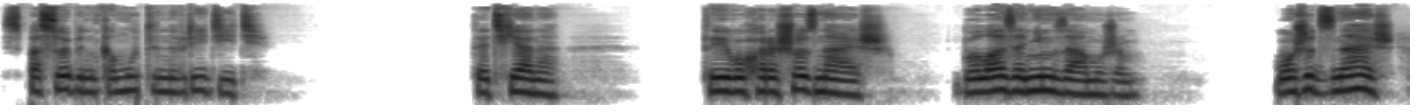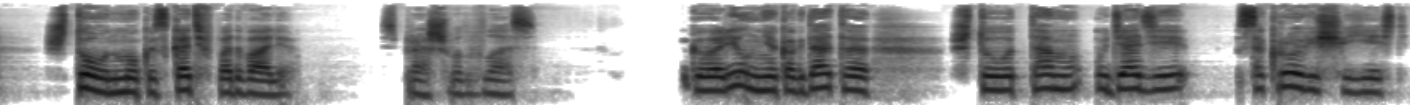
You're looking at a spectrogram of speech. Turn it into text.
способен кому-то навредить. Татьяна, ты его хорошо знаешь. Была за ним замужем. Может, знаешь, что он мог искать в подвале? Спрашивал Влас. Говорил мне когда-то, что там у дяди сокровища есть.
